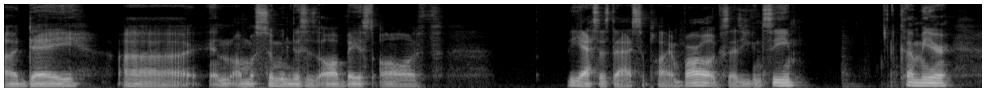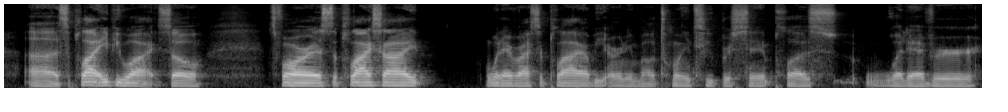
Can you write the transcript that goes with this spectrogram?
a day. Uh, and I'm assuming this is all based off the assets that I supply and borrow. Because as you can see, come here, uh, supply APY. So as far as supply side, whatever I supply, I'll be earning about 22% plus whatever.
